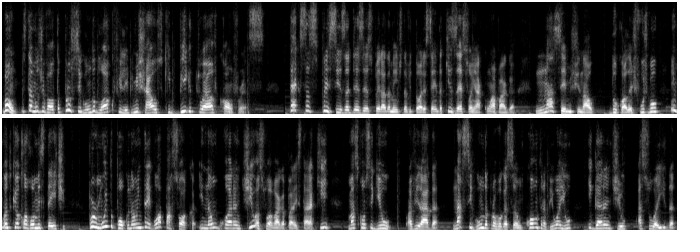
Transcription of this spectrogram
Bom, estamos de volta para o segundo bloco, Felipe Michalski, Big 12 Conference. Texas precisa desesperadamente da vitória se ainda quiser sonhar com a vaga na semifinal do college football, enquanto que Oklahoma State, por muito pouco, não entregou a paçoca e não garantiu a sua vaga para estar aqui, mas conseguiu a virada na segunda prorrogação contra BYU e garantiu a sua ida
